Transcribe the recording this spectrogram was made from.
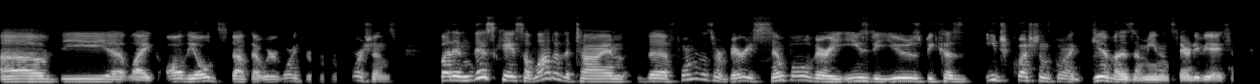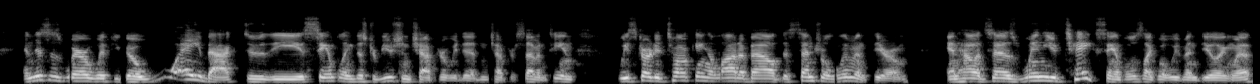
of the uh, like all the old stuff that we were going through for proportions. But in this case, a lot of the time, the formulas are very simple, very easy to use because each question is going to give us a mean and standard deviation. And this is where, if you go way back to the sampling distribution chapter we did in chapter 17, we started talking a lot about the central limit theorem and how it says when you take samples, like what we've been dealing with,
